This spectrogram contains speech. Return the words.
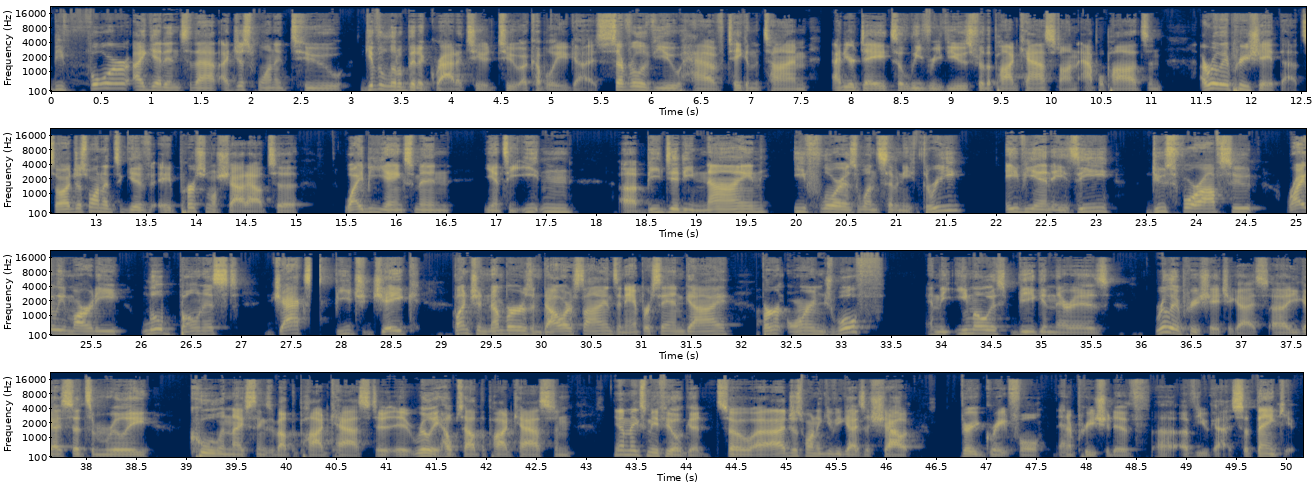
Before I get into that, I just wanted to give a little bit of gratitude to a couple of you guys. Several of you have taken the time out of your day to leave reviews for the podcast on Apple Pods, and I really appreciate that. So I just wanted to give a personal shout out to YB Yanksman, Yancey Eaton, uh, B Diddy 9, E Flores 173, AVN AZ, Deuce 4 Offsuit, Riley Marty, Lil Bonus, Jack's Beach Jake, bunch of numbers and dollar signs, and ampersand guy, Burnt Orange Wolf, and the emoest vegan there is. Really appreciate you guys. Uh, you guys said some really cool and nice things about the podcast. It, it really helps out the podcast and you know, it makes me feel good. So uh, I just want to give you guys a shout. Very grateful and appreciative uh, of you guys. So thank you.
